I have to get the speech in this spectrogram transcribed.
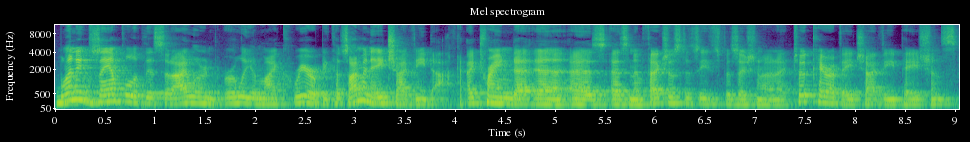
One example of this that I learned early in my career, because I'm an HIV doc, I trained as, as an infectious disease physician and I took care of HIV patients.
